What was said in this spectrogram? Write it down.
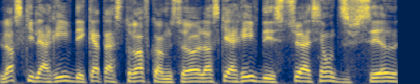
lorsqu'il arrive des catastrophes comme ça, lorsqu'il arrive des situations difficiles,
